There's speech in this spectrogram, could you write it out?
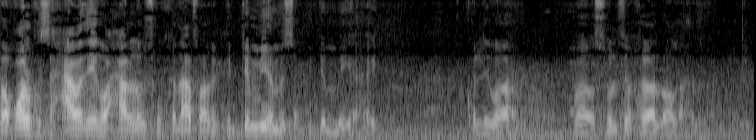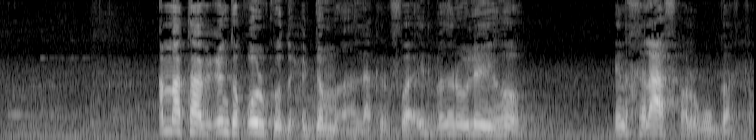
oo qowlka saxaabada iyaga waxaa la isku khilaafaa xujo miya mase xujo ma yahay. Kolley waa waa usuul fiqiga looga hadlaa. Amaa taabiciinta qowlkooda xujo ma aha laakiin faa'id badan oo leeyaho in khilaafka lagu garto.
